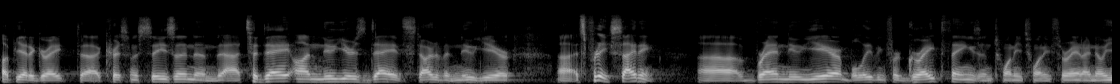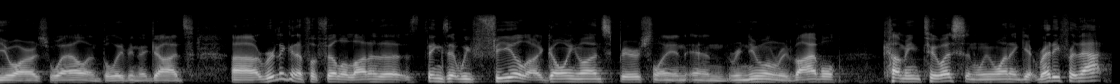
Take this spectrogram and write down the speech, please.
Hope you had a great uh, Christmas season. And uh, today, on New Year's Day, the start of a new year, uh, it's pretty exciting. Uh, brand new year. I'm believing for great things in 2023, and I know you are as well, and believing that God's uh, really going to fulfill a lot of the things that we feel are going on spiritually and, and renewal and revival coming to us, and we want to get ready for that.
